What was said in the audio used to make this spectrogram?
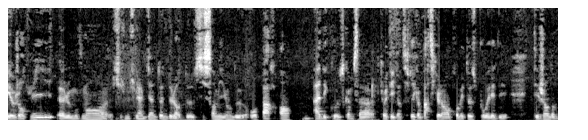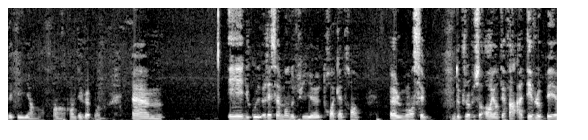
et aujourd'hui, euh, le mouvement, euh, si je me souviens bien, donne de l'ordre de 600 millions d'euros par an à des causes comme ça, qui ont été identifiées comme particulièrement prometteuses pour aider des, gens dans des pays en, en, développement. Euh, et du coup, récemment, depuis euh, 3-4 ans, le mouvement s'est de plus en plus orienté, enfin, à développer,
